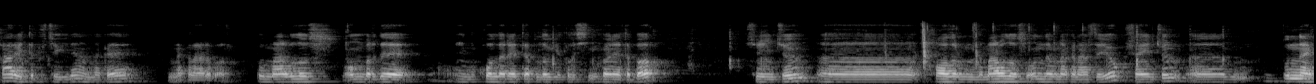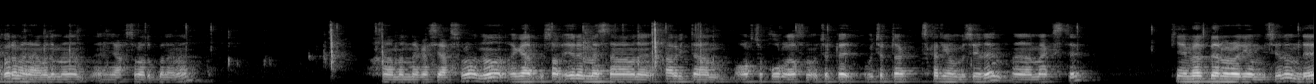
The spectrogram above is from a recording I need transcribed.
har bitta burchagida anaqa anaqalari bor. Bu Marvelous 11 da endi qo'llar logi qilish imkoniyati bor. Shuning uchun hozir bunda Marvelous 10 da bunaqa narsa yo'q. Shuning uchun bundan ko'ra mana buni men yaxshiroq deb bilaman. Ha, bunaqasi yaxshiroq. No, agar misol erinmasdan mana har bitta orcha qo'rg'asini o'chirib o'chirib chiqadigan bo'lsanglar, e, Maxda keyin web beradigan bo'lsanglar unda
